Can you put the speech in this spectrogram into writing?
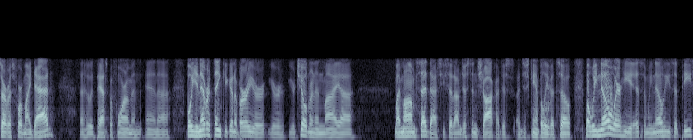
service for my dad, uh, who had passed before him. And and uh, boy, you never think you're going to bury your your your children. And my uh, my mom said that. She said, "I'm just in shock. I just I just can't believe it." So, but we know where he is, and we know he's at peace,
